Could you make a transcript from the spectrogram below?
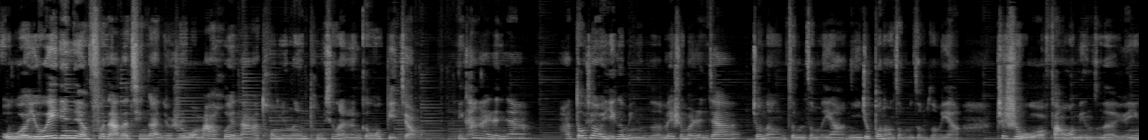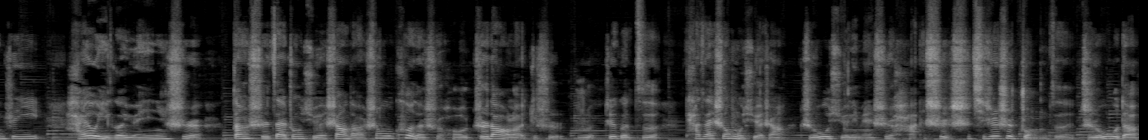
我有一点点复杂的情感，就是我妈会拿同名的同姓的人跟我比较，你看看人家啊都叫一个名字，为什么人家就能怎么怎么样，你就不能怎么怎么怎么样？这是我反我名字的原因之一。还有一个原因是，当时在中学上到生物课的时候，知道了就是“蕊”这个字，它在生物学上、植物学里面是含是是其实是种子植物的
